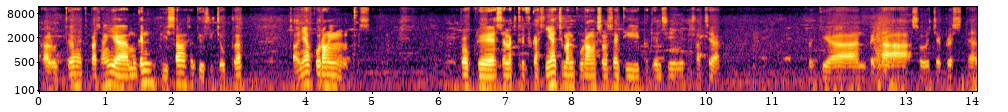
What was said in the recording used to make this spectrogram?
Kalau udah dipasang ya mungkin bisa langsung diuji coba soalnya kurang progres elektrifikasinya cuman kurang selesai di bagian sini saja. Bagian peta solo jebres dan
